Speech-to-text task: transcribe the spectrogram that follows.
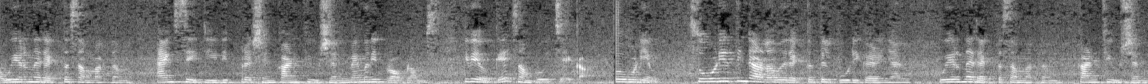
ഉയർന്ന രക്തസമ്മർദ്ദം anxiety depression confusion memory problems ഇവയൊക്കെ സംഭവിച്ചേക്കാം. സോഡിയം സോഡിയത്തിന്റെ അളവ് രക്തത്തിൽ കൂടിക്കഴിഞ്ഞാൽ ഉയർന്ന രക്തസമ്മർദ്ദം കൺഫ്യൂഷൻ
